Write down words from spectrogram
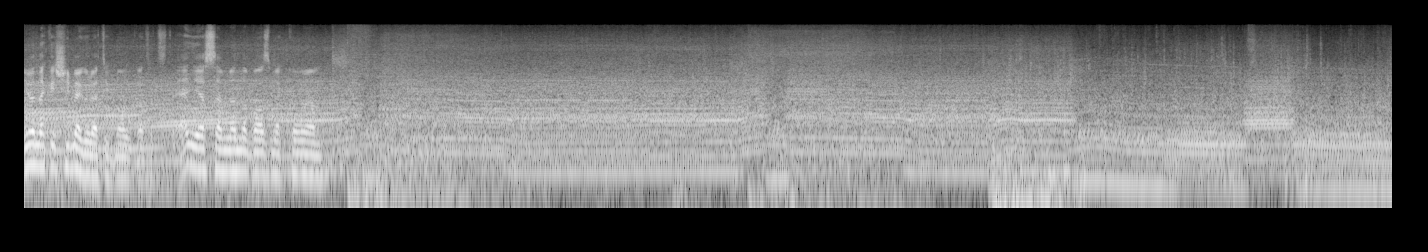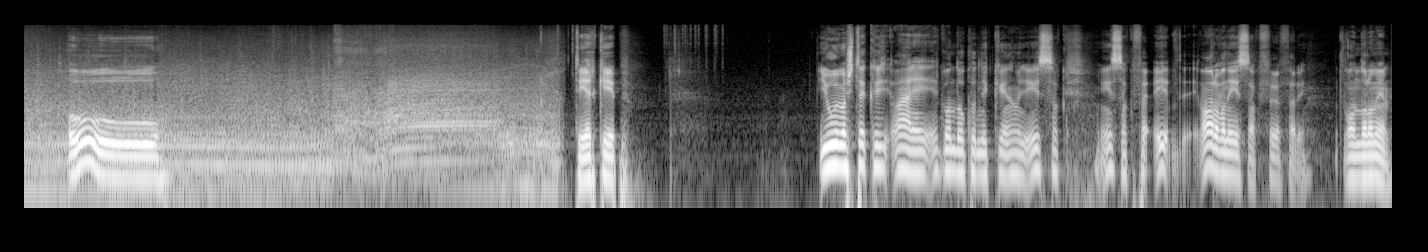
Jönnek és így megöletik magukat. Hát Ennyi eszem lenne, bazd meg komolyan. Ó. Térkép. Jó, most egy- várj, gondolkodni kéne, hogy észak, észak fe, é, arra van észak fölfelé. Gondolom én.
